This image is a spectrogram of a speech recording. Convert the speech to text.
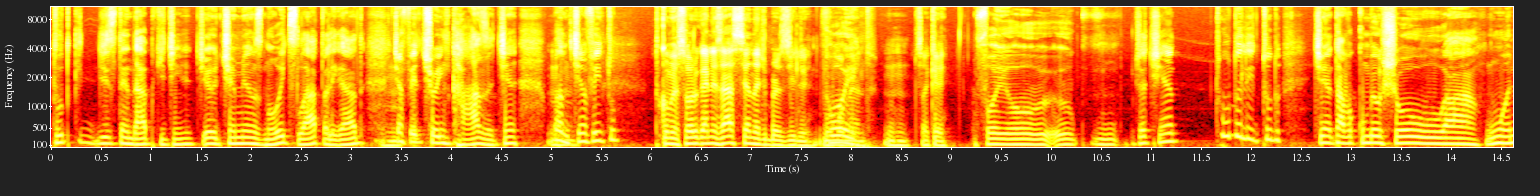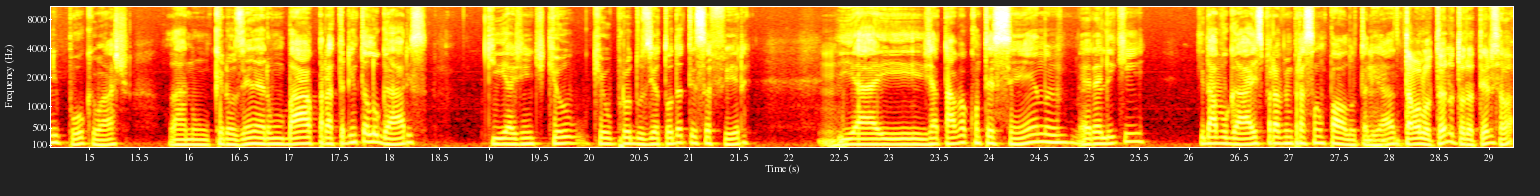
tudo que de stand-up que tinha. Eu tinha minhas noites lá, tá ligado? Tinha feito show em casa, tinha. Mano, tinha feito Tu começou a organizar a cena de Brasília no Foi. momento. Uhum, saquei. Foi eu, eu já tinha tudo ali, tudo. Tinha, tava com o meu show há um ano e pouco, eu acho. Lá no Querosene, era um bar para 30 lugares que a gente que eu, que eu produzia toda terça-feira. E aí já tava acontecendo, era ali que, que dava o gás pra vir pra São Paulo, tá ligado? Tava lotando toda terça lá?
